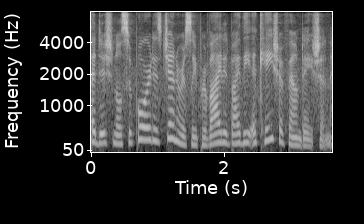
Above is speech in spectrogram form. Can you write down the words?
Additional support is generously provided by the Acacia Foundation.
